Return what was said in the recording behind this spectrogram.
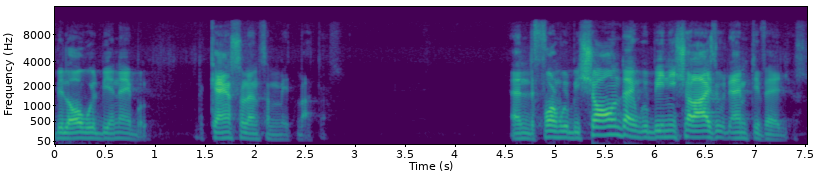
below will be enabled, the cancel and submit buttons. And the form will be shown and will be initialized with empty values.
